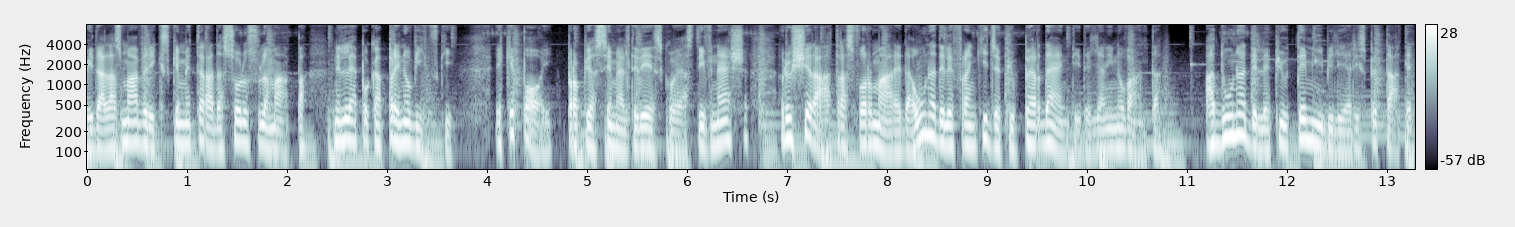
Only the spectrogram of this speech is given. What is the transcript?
quei Dallas Mavericks che metterà da solo sulla mappa nell'epoca pre-Nowitzki e che poi, proprio assieme al tedesco e a Steve Nash, riuscirà a trasformare da una delle franchigie più perdenti degli anni 90 ad una delle più temibili e rispettate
